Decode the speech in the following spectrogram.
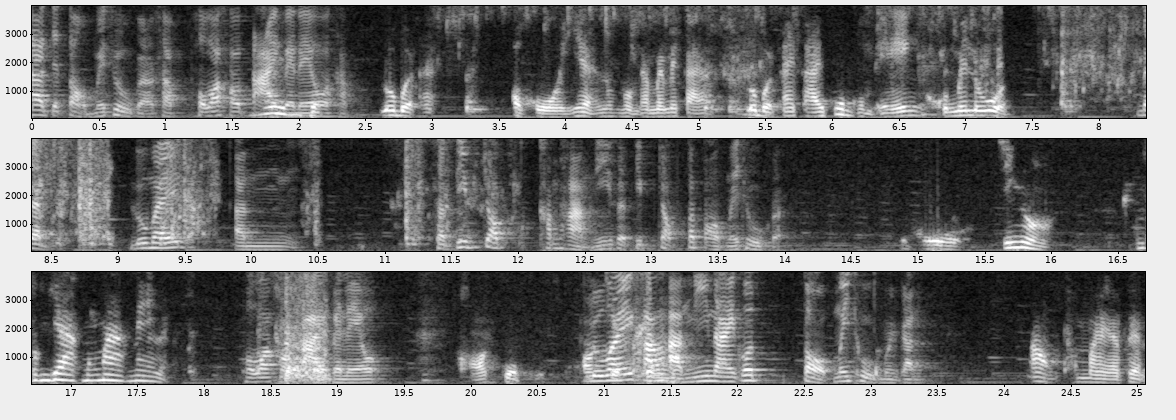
น่าจะตอบไม่ถูกอะครับ เพราะว่าเขาตายไปแล้วอะครับโรเบิร์ตไอโอ้โหเฮียผมทำไมไม่ตายโรเบิร์ตไอตายเพื่อนผมเองคุณไม่รู้อะแบบรู้ไหมอันสตีฟจ็อบคำถามนี้สตีฟจ็อบก็ตอบไม่ถูกอะโอ้โหจริงเหรอมันต้องยากมากๆแน่แหละเพราะว่าเขาตายไปแล้ว ขอเก็บขอเก็บ รู้ไหมคำถามนี้นายก็ตอบไม่ถูกเหมือนกัน อ้าวทำไมอะเพื่อน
